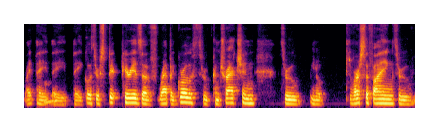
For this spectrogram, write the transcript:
right they mm-hmm. they they go through sp- periods of rapid growth through contraction through you know diversifying through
